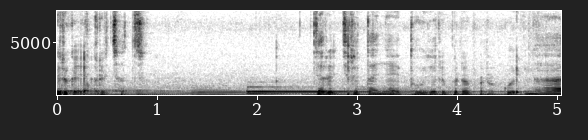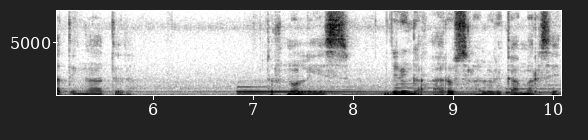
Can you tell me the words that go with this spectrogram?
Jadi kayak recharge. Cari ceritanya itu jadi benar-benar gue ingat ingat gitu. Terus nulis jadi nggak harus selalu di kamar sih.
